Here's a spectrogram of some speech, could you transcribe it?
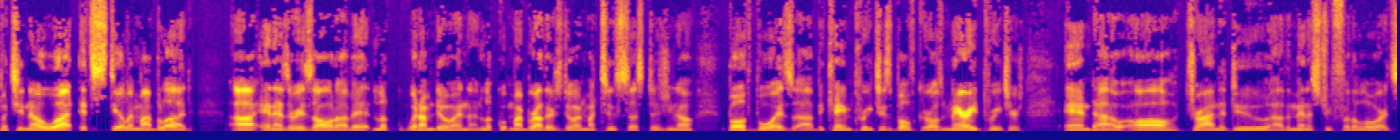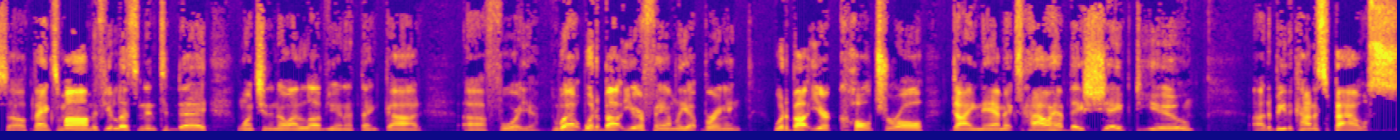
But you know what? It's still in my blood. Uh, and as a result of it, look what I'm doing. Uh, look what my brother's doing. My two sisters, you know, both boys uh, became preachers, both girls married preachers. and uh, all trying to do uh, the ministry for the Lord. So thanks, Mom. If you're listening today, I want you to know I love you and I thank God uh, for you. Well, what about your family upbringing? What about your cultural dynamics? How have they shaped you uh, to be the kind of spouse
